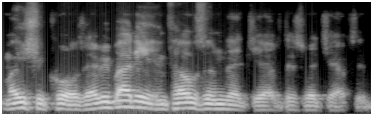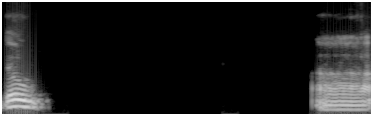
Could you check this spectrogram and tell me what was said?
Moshe calls everybody and tells them that you have this what you have to do. Uh,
